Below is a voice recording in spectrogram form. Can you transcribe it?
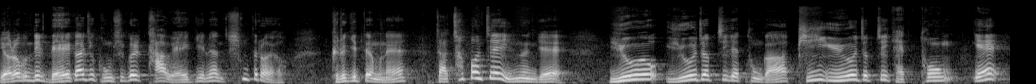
여러분들이 네 가지 공식을 다 외기는 힘들어요. 그렇기 때문에 자, 첫 번째 있는 게 유효, 유효 접지 계통과 비유효 접지 계통에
